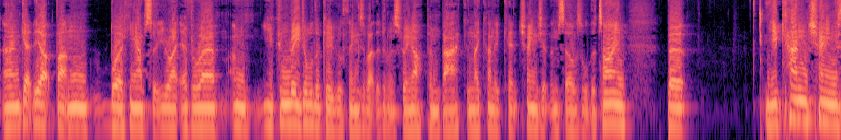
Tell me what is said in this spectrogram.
and get the up button working absolutely right everywhere. Um, you can read all the Google things about the difference between up and back, and they kind of change it themselves all the time. But you can change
